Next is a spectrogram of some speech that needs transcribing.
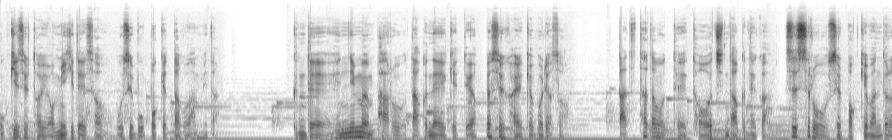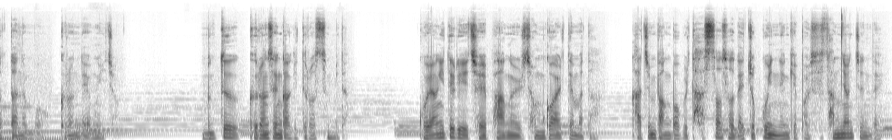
옷깃을 더 여미게 돼서 옷을 못 벗겼다고 합니다. 근데 햇님은 바로 나그네에게 뙤약볕을 갈겨버려서 따뜻하다 못해 더워진 나그네가 스스로 옷을 벗게 만들었다는 뭐 그런 내용이죠. 문득 그런 생각이 들었습니다. 고양이들이 제 방을 점거할 때마다 가진 방법을 다 써서 내쫓고 있는 게 벌써 3년째인데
